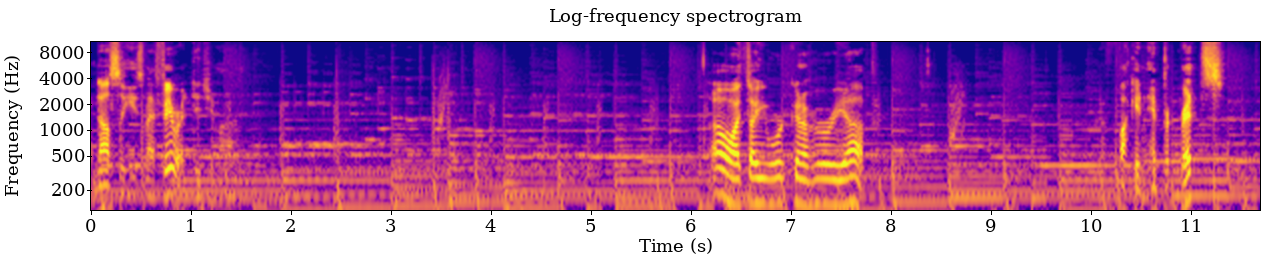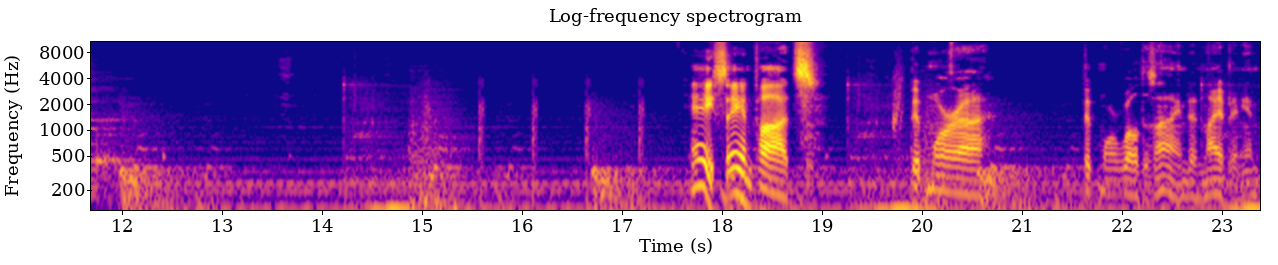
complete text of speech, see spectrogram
And also, he's my favorite Digimon. Oh, I thought you weren't going to hurry up. You fucking hypocrites. Hey, Saiyan pods. A Bit more, uh, bit more well designed, in my opinion.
